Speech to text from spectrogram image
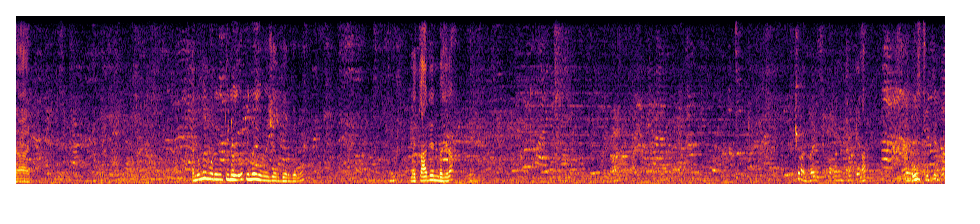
God. Tanungin mo rin yung Pinoy. Oh, Pinoy yung may server doon, oh. May kanin ba sila? Chicken rice? Baka ng chicken? Ha? Oh, chicken ba?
